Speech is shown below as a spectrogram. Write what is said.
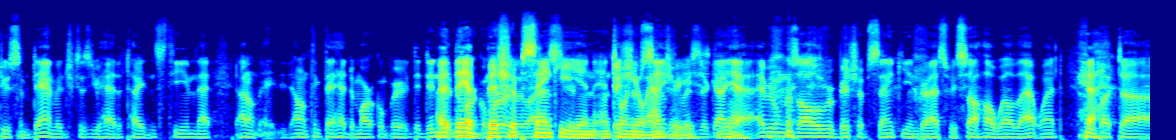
do some damage because you had a Titans team that I don't I don't think they had Demarco. They didn't. Uh, they had Bishop Sankey and Antonio Bishop Andrews. was their guy. Yeah. Yeah, everyone was all over Bishop Sankey and drafts. We saw how well that went. Yeah. But uh,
